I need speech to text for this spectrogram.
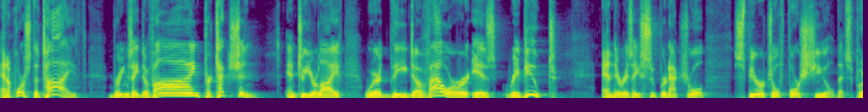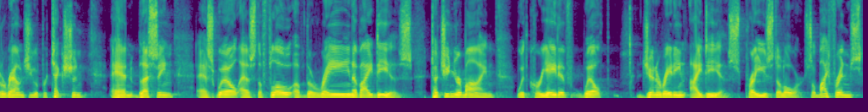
And of course, the tithe brings a divine protection into your life where the devourer is rebuked. And there is a supernatural spiritual force shield that's put around you a protection and blessing as well as the flow of the rain of ideas touching your mind with creative wealth generating ideas. Praise the lord. So my friends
